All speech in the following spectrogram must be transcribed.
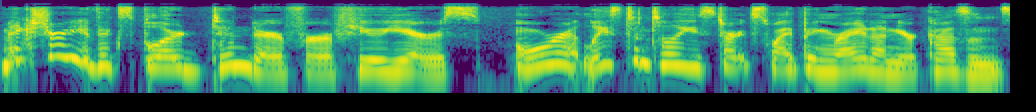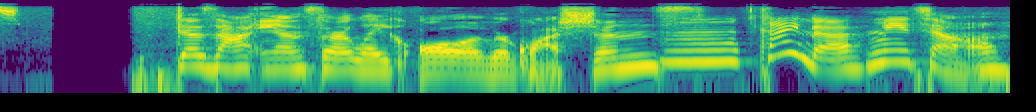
make sure you've explored Tinder for a few years, or at least until you start swiping right on your cousins. Does that answer like all of your questions? Mm, kinda. Me too.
